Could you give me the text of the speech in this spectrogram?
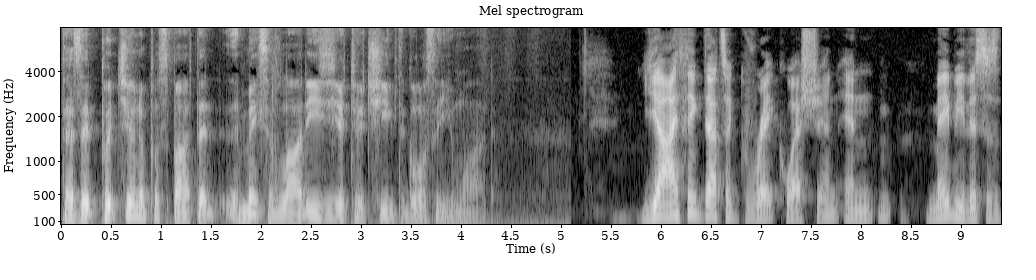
does it put you in a spot that it makes it a lot easier to achieve the goals that you want? Yeah, I think that's a great question, and maybe this is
